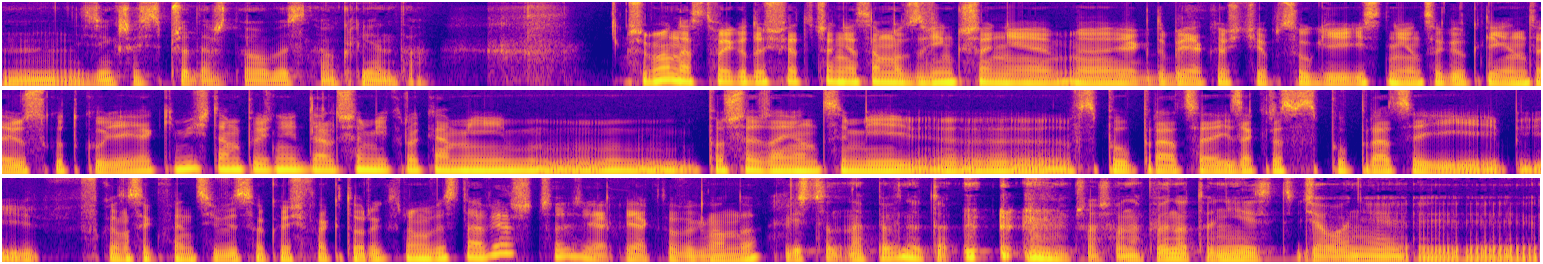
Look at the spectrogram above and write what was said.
mm, zwiększać sprzedaż do obecnego klienta. Szymona, z Twojego doświadczenia samo zwiększenie e, jak gdyby jakości obsługi istniejącego klienta już skutkuje jakimiś tam później dalszymi krokami mm, poszerzającymi e, współpracę i zakres współpracy i, i w konsekwencji wysokość faktury, którą wystawiasz? Czy jak, jak to wygląda? Wiesz co, na pewno to, przepraszam, na pewno to nie jest działanie y,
